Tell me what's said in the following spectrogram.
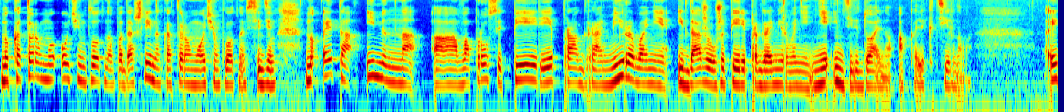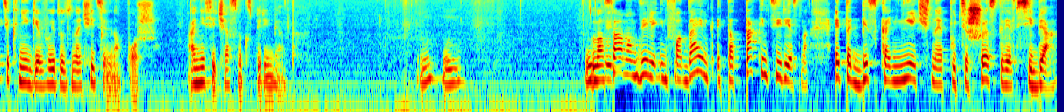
Но к которому мы очень плотно подошли, на котором мы очень плотно сидим. Но это именно а, вопросы перепрограммирования и даже уже перепрограммирования не индивидуального, а коллективного. Эти книги выйдут значительно позже. Они сейчас в экспериментах. Угу. На самом деле инфодайвинг это так интересно. Это бесконечное путешествие в себя.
